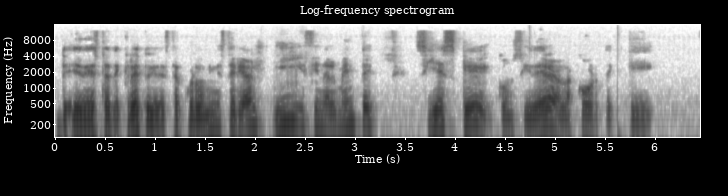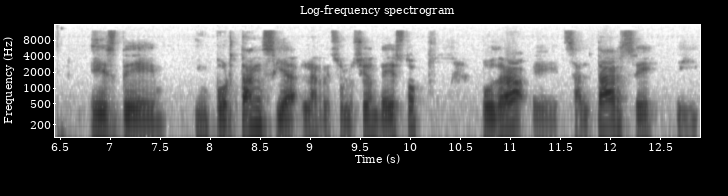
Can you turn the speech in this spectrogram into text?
de, este decreto y de este acuerdo ministerial. Y finalmente, si es que considera la Corte que es de importancia la resolución de esto, podrá eh, saltarse y,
